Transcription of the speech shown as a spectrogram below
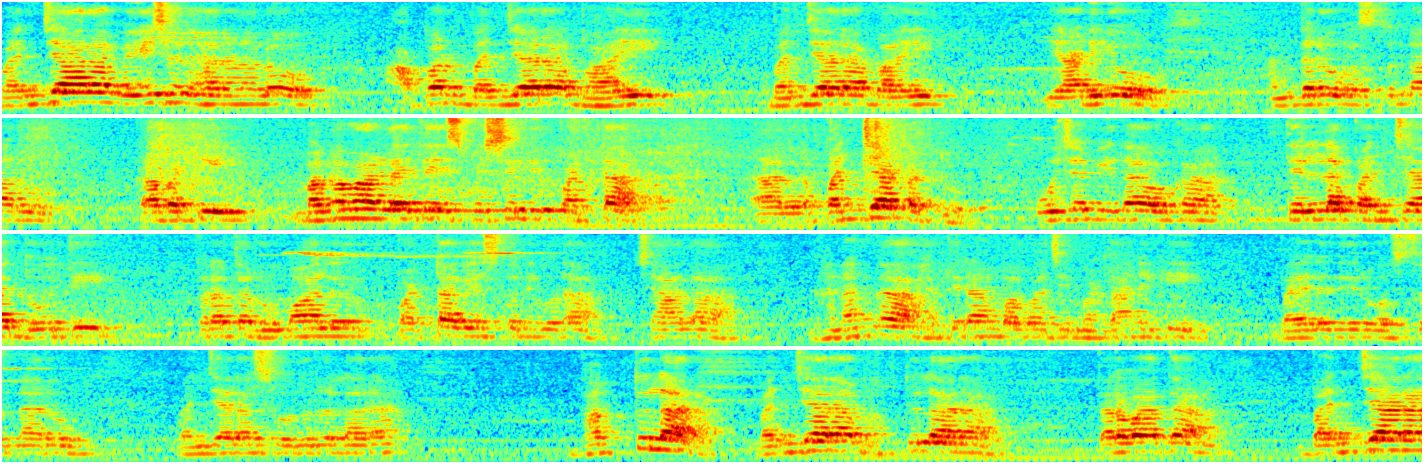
బంజారా వేషధారణలో అపర్ బంజారా బాయి బంజారా బాయి యాడియో అందరూ వస్తున్నారు. కాబట్టి మగవాళ్ళైతే ఎస్పెషల్లీ పట్ట పంచాకట్టు. పూజ మీద ఒక తెల్ల పంచా ధోతి తర్వాత రుమాలు పట్టా వేసుకొని కూడా చాలా ఘనంగా హతిరాం బాబాజీ మఠానికి బయలుదేరి వస్తున్నారు. బంజారా సోదరులారా భక్తులారా బంజారా భక్తులారా. తర్వాత బంజారా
